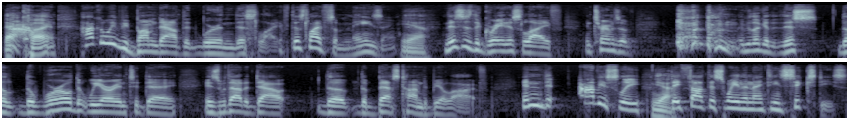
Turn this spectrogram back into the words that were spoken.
That Nah, cut? man. How can we be bummed out that we're in this life? This life's amazing. Yeah. This is the greatest life in terms of if you look at this the the world that we are in today is without a doubt the the best time to be alive. And th- obviously Yeah. they thought this way in the 1960s.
